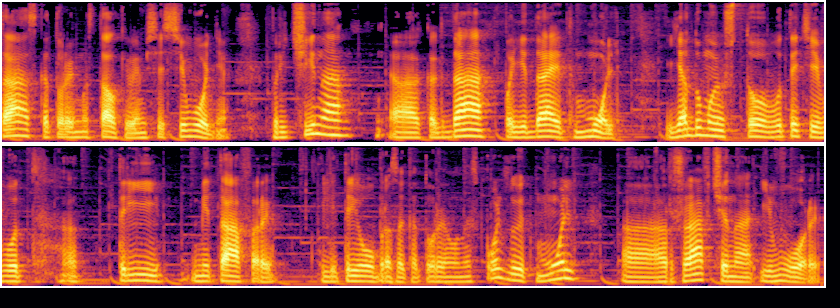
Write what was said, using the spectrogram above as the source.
та, с которой мы сталкиваемся сегодня – Причина, а, когда поедает моль. Я думаю, что вот эти вот а, три метафоры или три образа, которые он использует, моль, а, ржавчина и воры.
